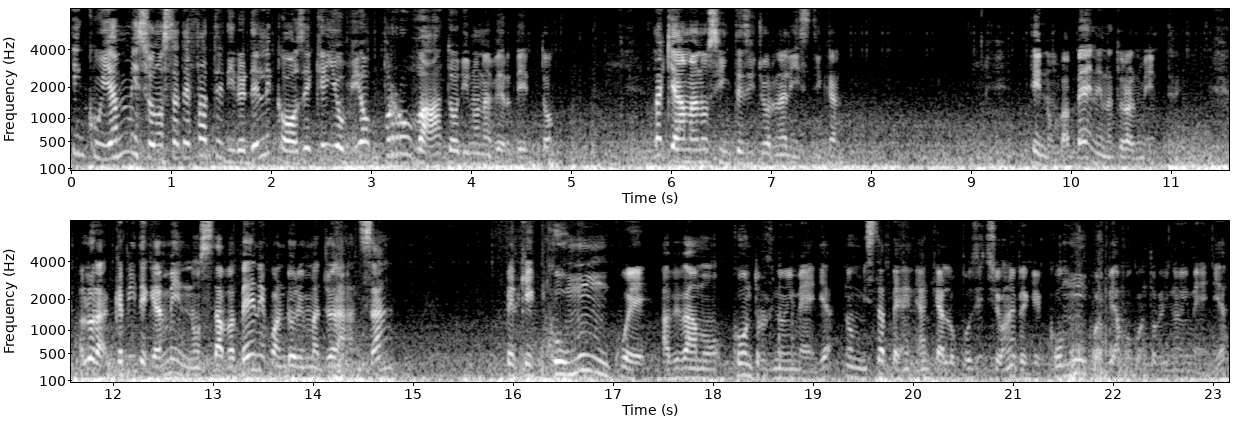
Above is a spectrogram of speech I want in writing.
in cui a me sono state fatte dire delle cose che io vi ho provato di non aver detto. La chiamano sintesi giornalistica. E non va bene, naturalmente. Allora capite che a me non stava bene quando ero in maggioranza, perché comunque avevamo contro di noi media, non mi sta bene neanche all'opposizione perché comunque abbiamo contro di noi media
